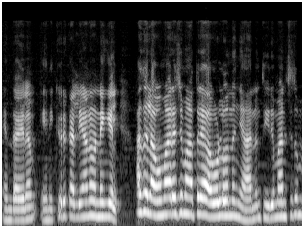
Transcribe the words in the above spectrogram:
എന്തായാലും എനിക്കൊരു കല്യാണം ഉണ്ടെങ്കിൽ അത് ലവ് മാരേജ് മാത്രമേ ആവുള്ളൂ എന്ന് ഞാനും തീരുമാനിച്ചതും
